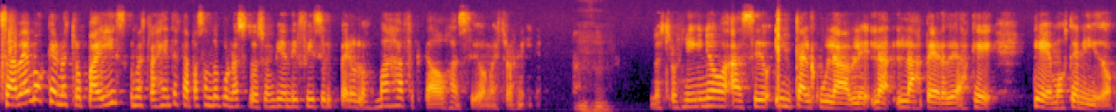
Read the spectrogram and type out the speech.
Sabemos que nuestro país, nuestra gente está pasando por una situación bien difícil, pero los más afectados han sido nuestros niños. Nuestros niños ha sido incalculable las pérdidas que, que hemos tenido.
